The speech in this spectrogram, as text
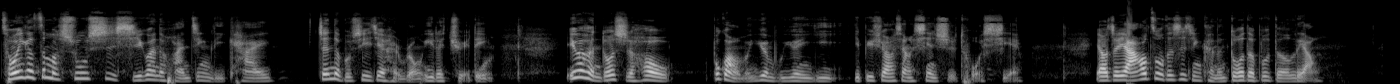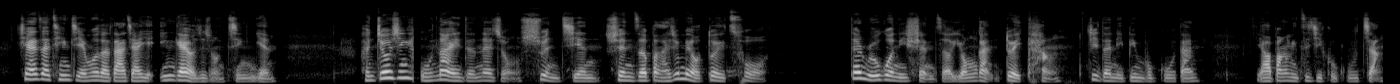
从一个这么舒适习惯的环境离开，真的不是一件很容易的决定。因为很多时候，不管我们愿不愿意，也必须要向现实妥协。咬着牙要做的事情，可能多得不得了。现在在听节目的大家也应该有这种经验，很揪心、无奈的那种瞬间。选择本来就没有对错，但如果你选择勇敢对抗，记得你并不孤单，也要帮你自己鼓鼓掌，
